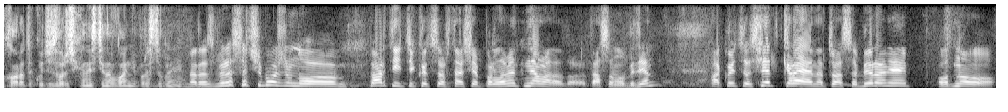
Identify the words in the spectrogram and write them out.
хората, които извършиха наистина военни престъпления. Разбира се, че можем, но партиите, които са в нашия парламент, парламент няма да дойдат. Аз съм убеден. А които след края на това събиране отново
